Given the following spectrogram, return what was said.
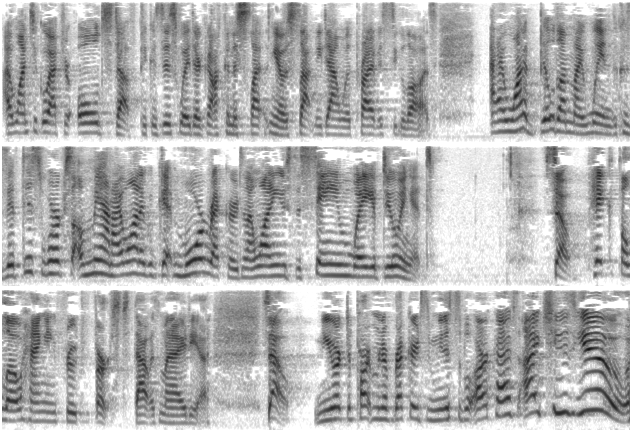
I want to go after old stuff because this way they're not going to slap, you know, slap me down with privacy laws. And I want to build on my win because if this works, oh man, I want to get more records and I want to use the same way of doing it. So, pick the low hanging fruit first. That was my idea. So, New York Department of Records and Municipal Archives, I choose you.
